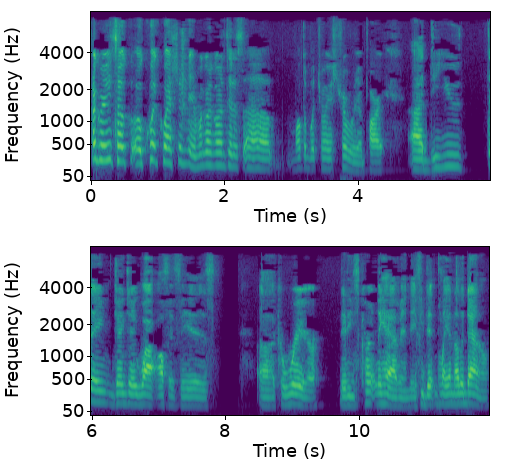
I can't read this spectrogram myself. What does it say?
Agreed. So, a quick question, and we're going to go into this uh, multiple choice trivia part. Uh, do you think J.J. Watt, off of his uh, career, that he's currently having, if he didn't play another down,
